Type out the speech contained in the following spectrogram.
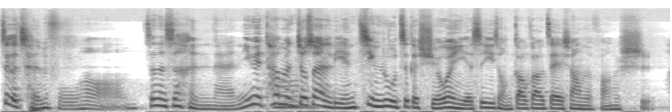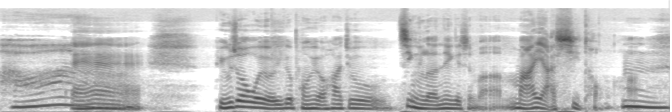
这个臣服哈，真的是很难，因为他们就算连进入这个学问，也是一种高高在上的方式。好啊，哎。比如说，我有一个朋友，他就进了那个什么玛雅系统，嗯，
